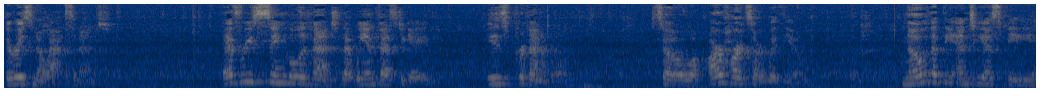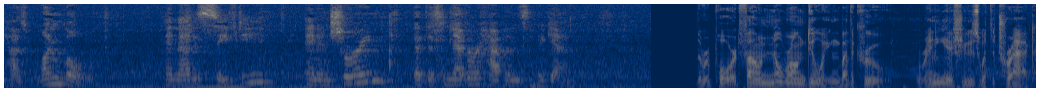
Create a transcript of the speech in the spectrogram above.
There is no accident. Every single event that we investigate is preventable. So our hearts are with you. Know that the NTSB has one goal, and that is safety and ensuring that this never happens again. The report found no wrongdoing by the crew or any issues with the track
